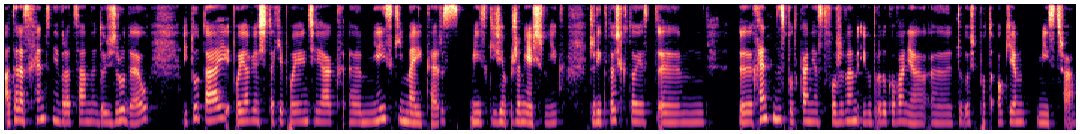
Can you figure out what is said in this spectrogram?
a teraz chętnie wracamy do źródeł. I tutaj pojawia się takie pojęcie jak y, miejski makers, miejski rzemieślnik, czyli ktoś, kto jest chętny spotkania z tworzywem i wyprodukowania czegoś pod okiem mistrza.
